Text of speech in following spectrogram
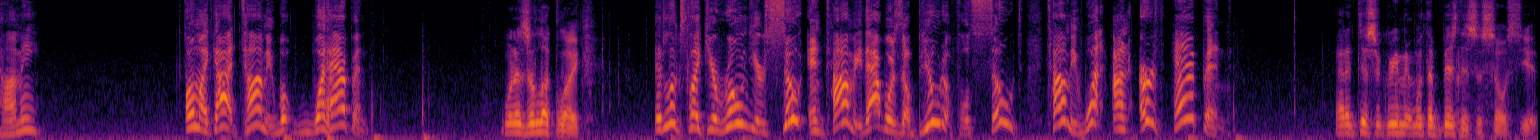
Tommy? Oh my god, Tommy, what, what happened? What does it look like? It looks like you ruined your suit. And Tommy, that was a beautiful suit. Tommy, what on earth happened? Had a disagreement with a business associate.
